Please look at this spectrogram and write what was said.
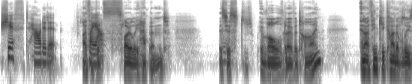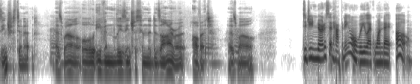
shift? How did it I play think out? it slowly happened. It's just evolved over time. And I think you kind of lose interest in it as well, or even lose interest in the desire of it as well. Did you notice it happening, or were you like one day, oh,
